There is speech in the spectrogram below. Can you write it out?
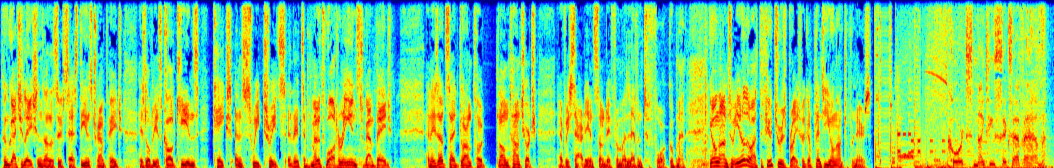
Congratulations on the success. The Instagram page is lovely. It's called Kian's Cakes and Sweet Treats. And It's a mouth-watering Instagram page, and he's outside Glantown. Town Church every Saturday and Sunday from 11 to 4. Good man. Young entre- you know what? The future is bright. We've got plenty of young entrepreneurs. Corks 96 FM.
